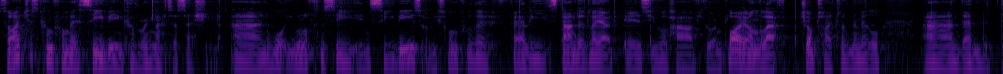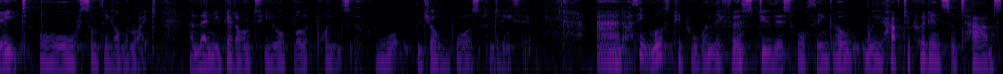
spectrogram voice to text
So I've just come from a CV and covering letter session and what you will often see in CVs, at least one with a fairly standard layout, is you will have your employer on the left, job title in the middle, and then the date or something on the right. And then you get onto your bullet points of what the job was underneath it. And I think most people, when they first do this, will think, oh, we have to put in some tabs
